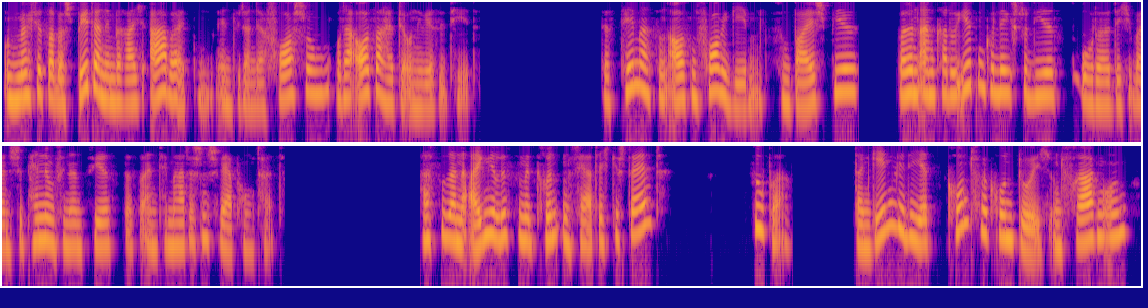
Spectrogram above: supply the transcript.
und möchtest aber später in dem Bereich arbeiten, entweder in der Forschung oder außerhalb der Universität. Das Thema ist von außen vorgegeben, zum Beispiel, weil du in einem Graduiertenkolleg studierst oder dich über ein Stipendium finanzierst, das einen thematischen Schwerpunkt hat. Hast du deine eigene Liste mit Gründen fertiggestellt? Super. Dann gehen wir die jetzt Grund für Grund durch und fragen uns,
